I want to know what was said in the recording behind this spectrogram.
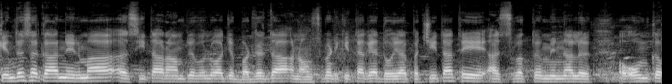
ਕੇਂਦਰ ਸਰਕਾਰ ਨਿਰਮਾ ਸੀਤਾਰਾਮ ਦੇ ਵੱਲੋਂ ਅੱਜ ਬਜਟ ਦਾ ਅਨਾਉਂਸਮੈਂਟ ਕੀਤਾ ਗਿਆ 2025 ਦਾ ਤੇ ਇਸ ਵਕਤ ਮੇਰੇ ਨਾਲ ਓਮ ਕ-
